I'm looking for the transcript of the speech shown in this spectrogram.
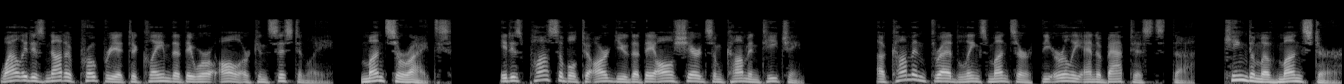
While it is not appropriate to claim that they were all or consistently Muntzerites, it is possible to argue that they all shared some common teaching. A common thread links Muntzer, the early Anabaptists, the «Kingdom of Munster»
